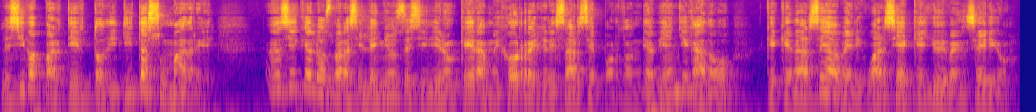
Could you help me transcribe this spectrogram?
les iba a partir toditita su madre. Así que los brasileños decidieron que era mejor regresarse por donde habían llegado que quedarse a averiguar si aquello iba en serio.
